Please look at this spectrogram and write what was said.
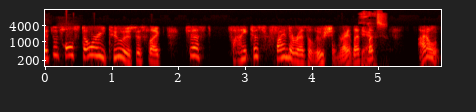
it's this whole story too. Is just like just find just find a resolution, right? Let's yes. let's I don't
